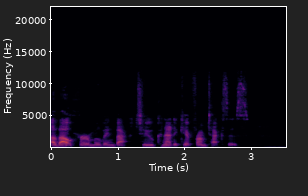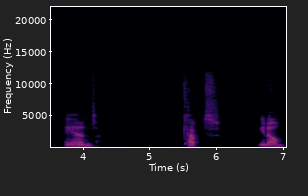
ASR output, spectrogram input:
about her moving back to Connecticut from Texas. And kept, you know,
